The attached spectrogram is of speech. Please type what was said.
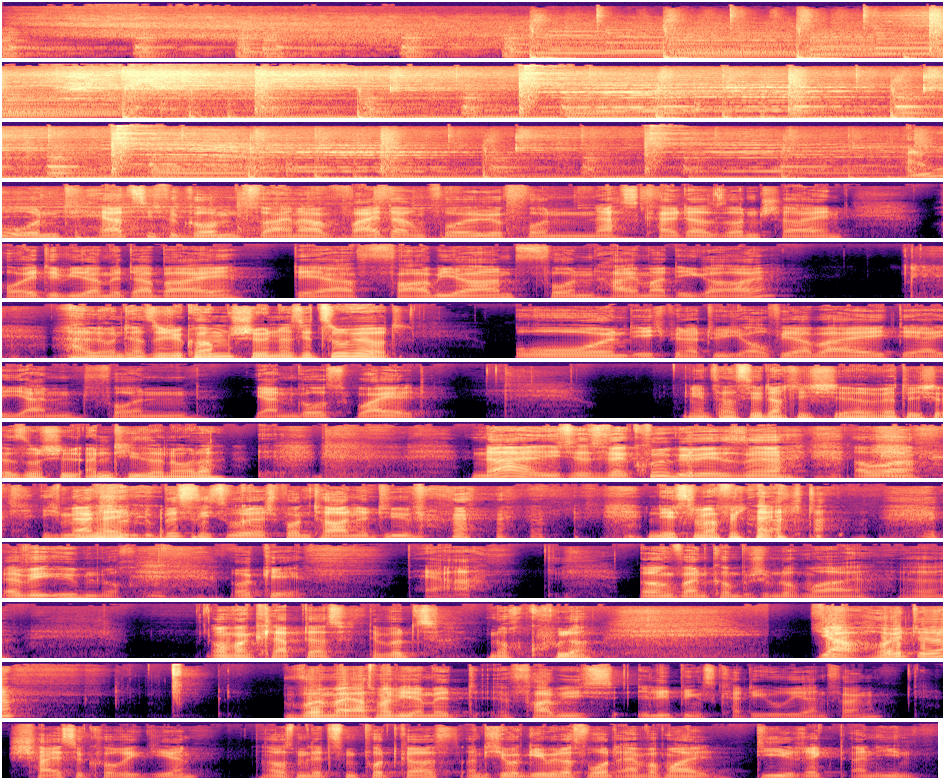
Hallo und herzlich willkommen zu einer weiteren Folge von Nasskalter Sonnenschein. Heute wieder mit dabei der Fabian von Heimat Egal. Hallo und herzlich willkommen, schön, dass ihr zuhört. Und ich bin natürlich auch wieder bei der Jan von Jan Goes Wild. Jetzt hast du gedacht, ich äh, werde dich äh, so schön anteasern, oder? Nein, ich- das wäre cool gewesen, ja. aber ich merke schon, du bist nicht so der spontane Typ. Nächstes Mal vielleicht. Ja, wir üben noch. Okay. Ja. Irgendwann kommt bestimmt noch mal. Äh, irgendwann klappt das. Dann wird es noch cooler. Ja, heute wollen wir erstmal wieder mit Fabis Lieblingskategorie anfangen. Scheiße korrigieren aus dem letzten Podcast. Und ich übergebe das Wort einfach mal direkt an ihn.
